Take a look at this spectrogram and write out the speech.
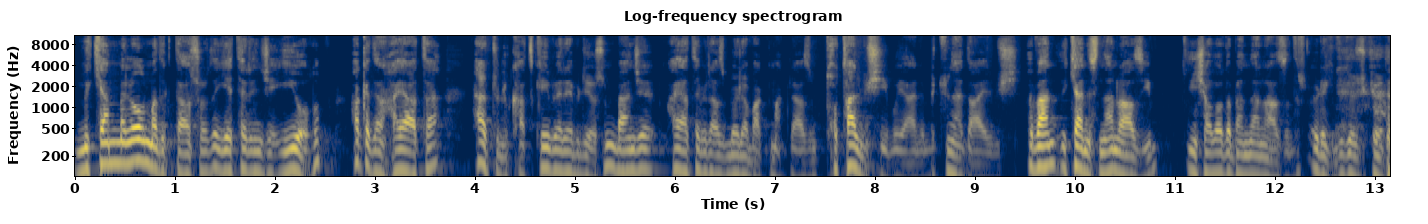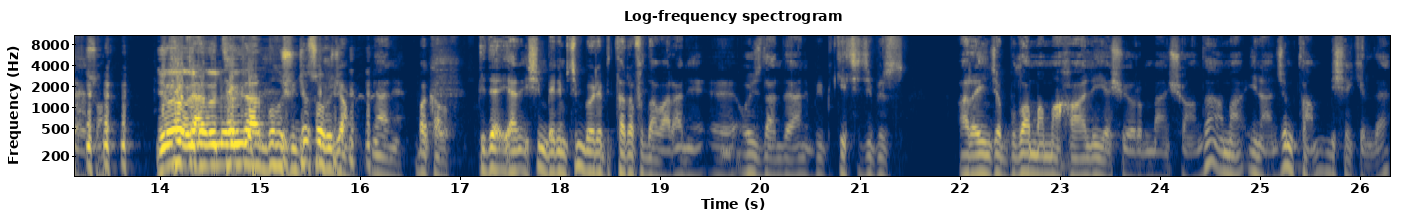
mükemmel olmadıktan sonra da yeterince iyi olup hakikaten hayata her türlü katkıyı verebiliyorsun. Bence hayata biraz böyle bakmak lazım. Total bir şey bu yani. Bütüne dair bir şey. Ve ben kendisinden razıyım. İnşallah da benden razıdır. Öyle gibi gözüküyordu en son. Yo, tekrar, öyle, öyle, tekrar öyle. buluşunca soracağım yani bakalım. Bir de yani işin benim için böyle bir tarafı da var hani e, o yüzden de hani bir, bir geçici bir arayınca bulamama hali yaşıyorum ben şu anda ama inancım tam bir şekilde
